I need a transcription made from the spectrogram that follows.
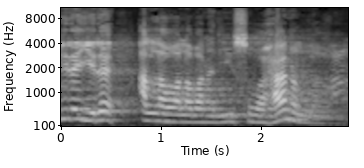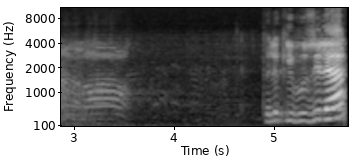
ফিরে ইরে আল্লাহ আলা বানা দি সুবাহান আল্লাহ তাহলে কি বুঝিলেন?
